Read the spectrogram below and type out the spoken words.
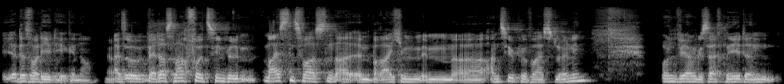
Ja, das war die Idee, genau. Ja. Also wer das nachvollziehen will, meistens war es im Bereich im, im uh, Unsupervised Learning. Und wir haben gesagt, nee, dann,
